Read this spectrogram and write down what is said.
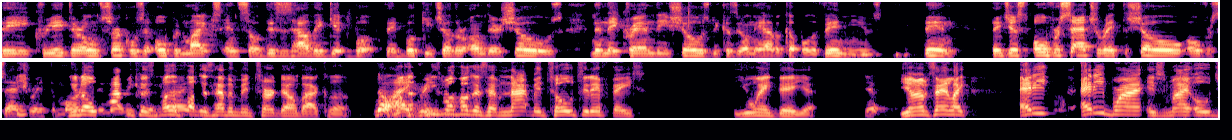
they create their own circles at open mics and so this is how they get booked. They book each other on their shows then they cram these shows because they only have a couple of venues. Then they just oversaturate the show oversaturate the market you know why? Because motherfuckers right? haven't been turned down by a club. No i agree. these motherfuckers have not been told to their face you ain't there yet. Yep. You know what i'm saying? Like eddie eddie bryant is my og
